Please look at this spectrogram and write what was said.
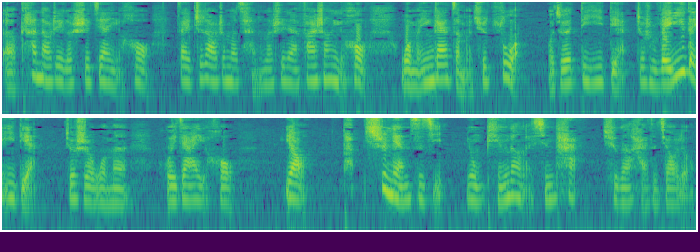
呃看到这个事件以后，在知道这么惨重的事件发生以后，我们应该怎么去做？我觉得第一点就是唯一的一点，就是我们回家以后要。训练自己用平等的心态去跟孩子交流。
